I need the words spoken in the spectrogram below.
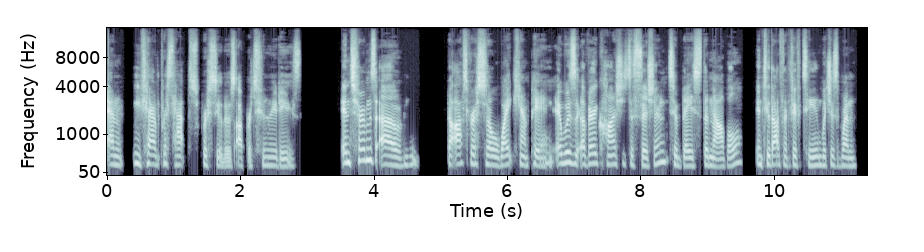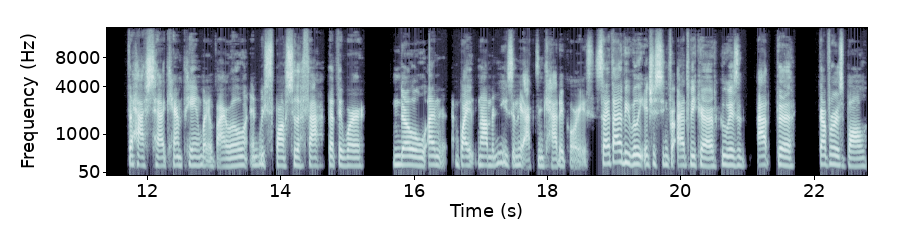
and you can perhaps pursue those opportunities. In terms of the Oscar So White campaign, it was a very conscious decision to base the novel in 2015, which is when the hashtag campaign went viral in response to the fact that there were no un- white nominees in the acting categories. So I thought it'd be really interesting for Advika, who is at the governor's ball,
